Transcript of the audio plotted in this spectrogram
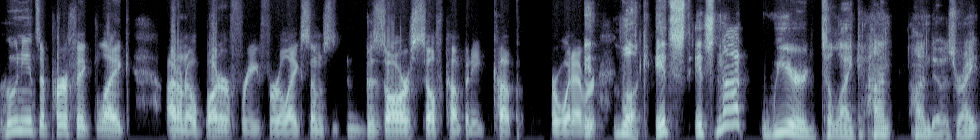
who needs a perfect like I don't know Butterfree for like some bizarre self company cup or whatever. it- look, it's it's not weird to like hunt hundos, right?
